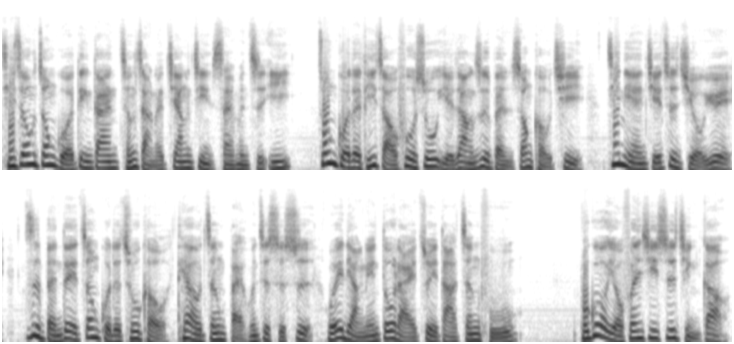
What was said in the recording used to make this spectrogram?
其中中国订单成长了将近三分之一。中国的提早复苏也让日本松口气，今年截至九月，日本对中国的出口跳增百分之十四，为两年多来最大增幅。不过，有分析师警告，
